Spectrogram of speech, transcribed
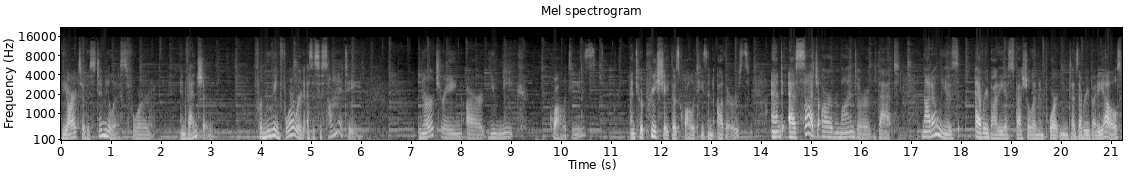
the arts are the stimulus for invention, for moving forward as a society, nurturing our unique qualities and to appreciate those qualities in others, And as such, are a reminder that not only is everybody as special and important as everybody else,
